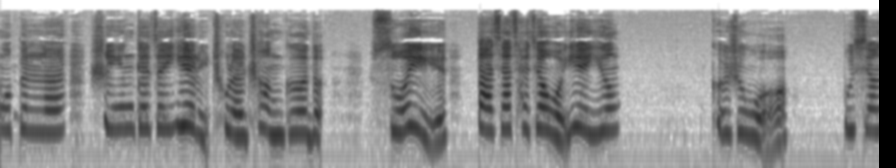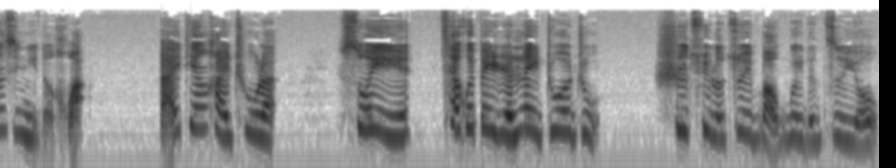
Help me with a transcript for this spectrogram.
我本来是应该在夜里出来唱歌的，所以大家才叫我夜莺。可是我不相信你的话，白天还出来，所以才会被人类捉住，失去了最宝贵的自由。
